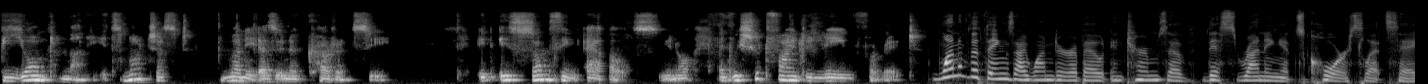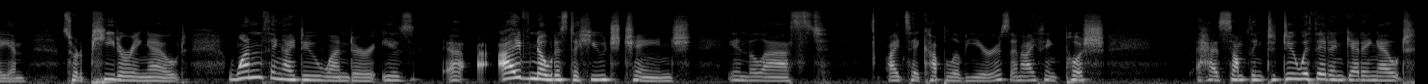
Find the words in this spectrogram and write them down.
beyond money. It's not just money as in a currency. It is something else you know? And we should find a name for it. One of the things I wonder about in terms of this running its course, let's say, and sort of petering out, one thing I do wonder is I've noticed a huge change in the last, I'd say, couple of years, and I think push has something to do with it and getting out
